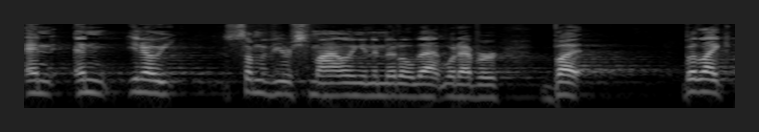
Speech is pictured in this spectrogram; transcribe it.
And, and, you know, some of you are smiling in the middle of that, whatever, but, but like,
